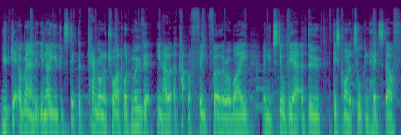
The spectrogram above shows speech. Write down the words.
you'd get around it. You know, you could stick the camera on a tripod, move it, you know, a couple of feet further away, and you'd still be able to do this kind of talking head stuff.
